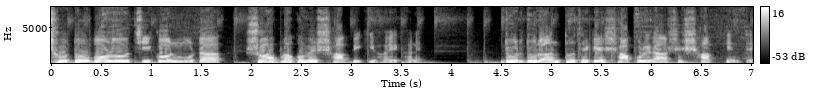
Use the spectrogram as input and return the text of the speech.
ছোট বড় চিকন মোটা সব রকমের সাপ বিক্রি হয় এখানে। দূর দূরান্ত থেকে সাপুরেরা আসে সাপ কিনতে।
